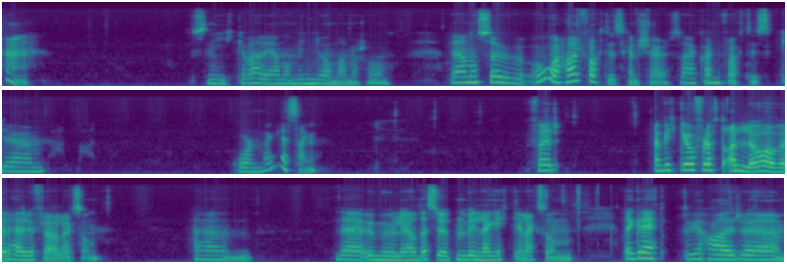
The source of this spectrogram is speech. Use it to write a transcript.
Hmm. Sniker bare gjennom vinduene der, deres sånn. Det er noe sau... Å, oh, jeg har faktisk en share, så jeg kan faktisk... Uh meg. For jeg blir ikke å flytte alle over herifra, liksom. Eh, det er umulig, og dessuten vil jeg ikke, liksom Det er greit at vi har eh,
